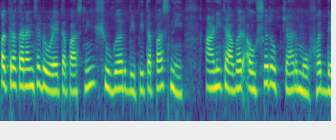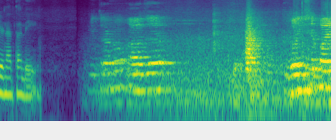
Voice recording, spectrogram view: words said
पत्रकारांचे डोळे तपासणी शुगर बीपी तपासणी आणि त्यावर औषधोपचार मोफत देण्यात आले. मित्रांनो आज वंशपाय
